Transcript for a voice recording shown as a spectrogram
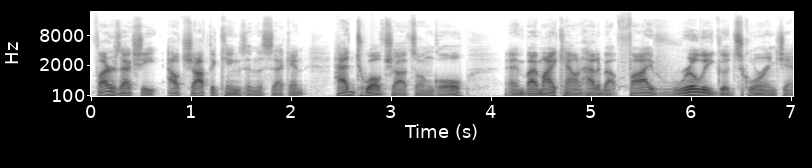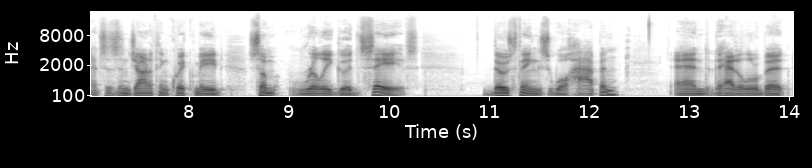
Flyers actually outshot the Kings in the second, had 12 shots on goal and by my count had about five really good scoring chances and jonathan quick made some really good saves. Those things will happen and they had a little bit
